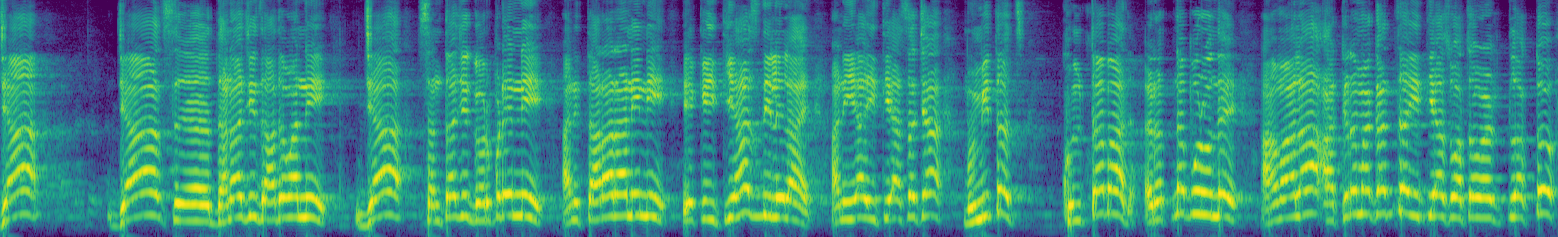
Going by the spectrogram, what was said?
ज्या ज्या स- धनाजी जाधवांनी ज्या संताजी घोरपडेंनी आणि ताराराणींनी एक इतिहास दिलेला आहे आणि या इतिहासाच्या भूमीतच खुलताबाद रत्नापूरमध्ये आम्हाला आक्रमकांचा इतिहास वाचावा लागतो.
